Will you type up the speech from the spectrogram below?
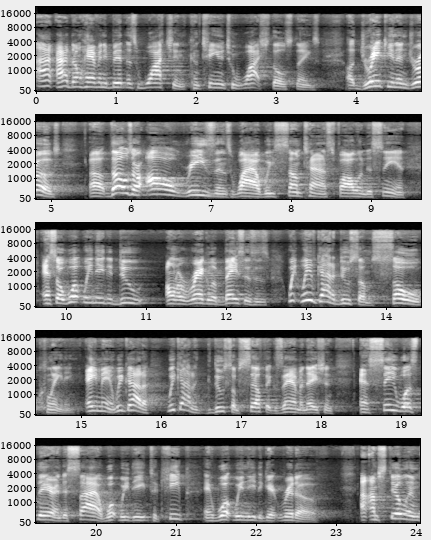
I, I, don't have any business watching, continuing to watch those things. Uh, drinking and drugs. Uh, those are all reasons why we sometimes fall into sin. And so, what we need to do on a regular basis is we, have got to do some soul cleaning. Amen. We gotta we gotta do some self-examination and see what's there and decide what we need to keep and what we need to get rid of. I'm still in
